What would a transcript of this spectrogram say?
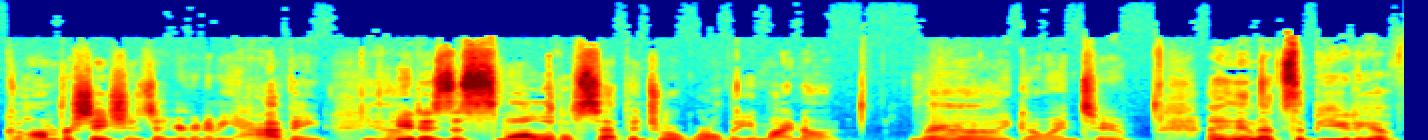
conversations that you're going to be having, Yeah. it is a small little step into a world that you might not regularly go into. I think that's the beauty of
